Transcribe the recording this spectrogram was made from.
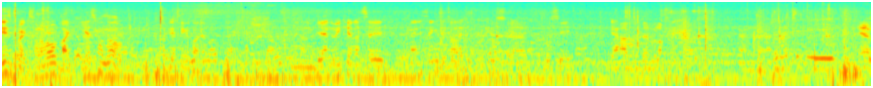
disc brakes on a road bike? Yes or no? What do you think about it? In the end, we cannot say many things about it because uh, we'll see Yeah. how the development goes. And, uh, yeah,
